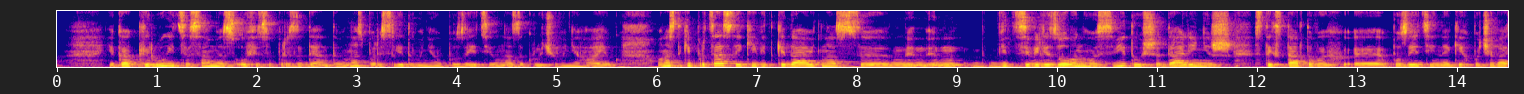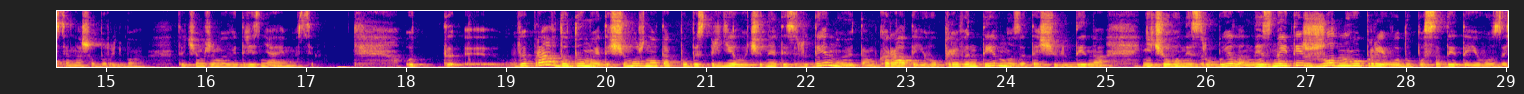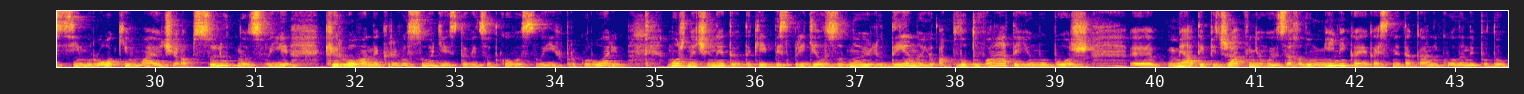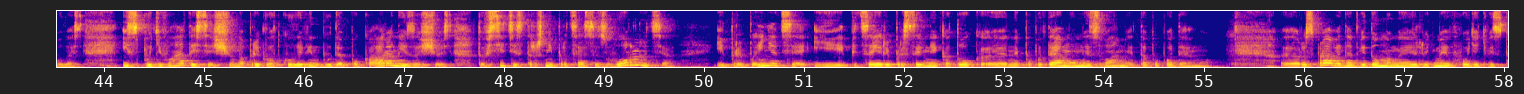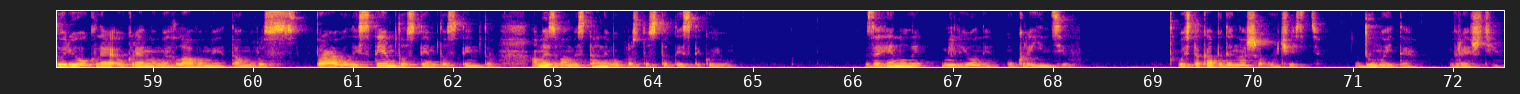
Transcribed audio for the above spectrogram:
яка керується саме з офісу президента. У нас переслідування опозиції, у нас закручування гайок. У нас такі процеси, які відкидають нас е, від цивілізованого світу ще далі, ніж з тих стартових е, позицій, на яких почалася наша боротьба. То чим же ми відрізняємося? От ви правда думаєте, що можна так по безпреділу чинити з людиною, там карати його превентивно за те, що людина нічого не зробила, не знайти жодного приводу посадити його за сім років, маючи абсолютно своє кероване кривосуддя і 100% своїх прокурорів, можна чинити такий безпреділ з одною людиною, аплодувати йому, бо ж е, м'ятий піджак в нього і загалом міміка якась не така ніколи не подобалась. І сподіватися, що, наприклад, коли він буде покараний за щось, то всі ці страшні процеси згорнуться і припиняться, і під цей репресивний каток е, не попадемо ми з вами, та попадемо. Е, Розправи над відомими людьми входять в історію окремими главами. Там розправились з тим-то, з тим-то, з тим-то. А ми з вами станемо просто статистикою. Загинули мільйони українців. Ось така буде наша участь. Думайте врешті.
